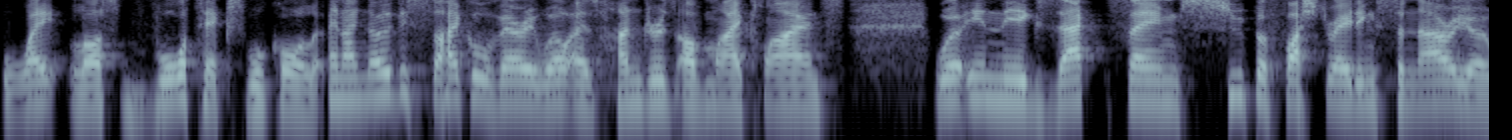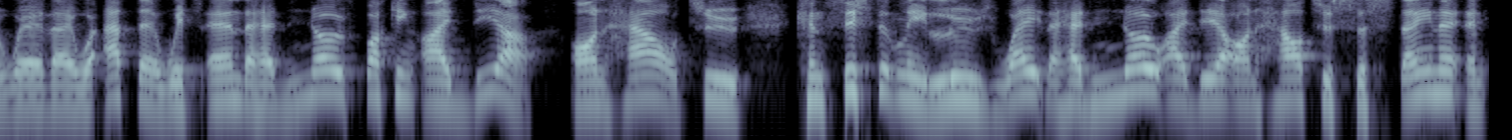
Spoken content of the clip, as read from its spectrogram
weight loss vortex, we'll call it. And I know this cycle very well as hundreds of my clients were in the exact same super frustrating scenario where they were at their wits' end. They had no fucking idea on how to consistently lose weight. They had no idea on how to sustain it and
